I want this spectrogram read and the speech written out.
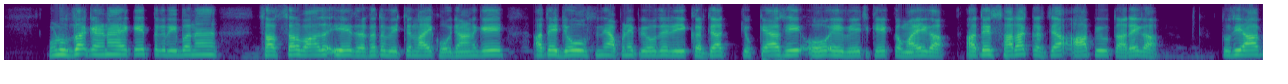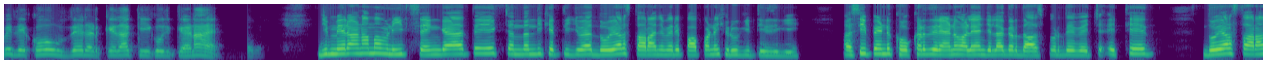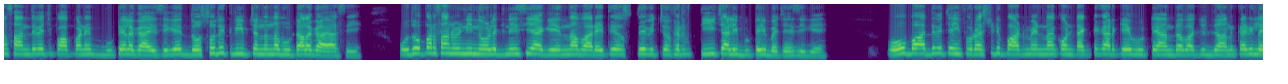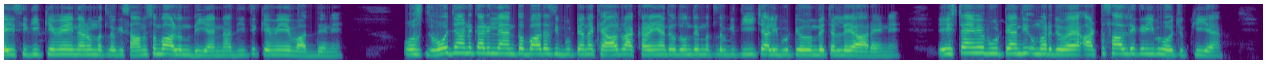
ਹੁਣ ਉਸਦਾ ਕਹਿਣਾ ਹੈ ਕਿ ਤਕਰੀਬਨ 7 ਸਾਲ ਬਾਅਦ ਇਹ ਦਰਖਤ ਵੇਚਣ ਲਾਇਕ ਹੋ ਜਾਣਗੇ ਅਤੇ ਜੋ ਉਸਨੇ ਆਪਣੇ ਪਿਓ ਦੇ ਲਈ ਕਰਜ਼ਾ ਚੁੱਕਿਆ ਸੀ, ਉਹ ਇਹ ਵੇਚ ਕੇ ਕਮਾਏਗਾ ਅਤੇ ਸਾਰਾ ਕਰਜ਼ਾ ਆਪ ਹੀ ਉਤਾਰੇਗਾ। ਤੁਸੀਂ ਆਪ ਹੀ ਦੇਖੋ ਉਸਦੇ ਲੜਕੇ ਦਾ ਕੀ ਕੁਝ ਕਹਿਣਾ ਹੈ। ਜੀ, ਮੇਰਾ ਨਾਮ ਅਵਨੀਤ ਸਿੰਘ ਹੈ ਤੇ ਇਹ ਚੰਦਨ ਦੀ ਖੇਤੀ ਜੋ ਹੈ 2017 ਚ ਮੇਰੇ ਪਾਪਾ ਨੇ ਸ਼ੁਰੂ ਕੀਤੀ ਸੀਗੀ। ਅਸੀਂ ਪਿੰਡ ਖੋਖਰ ਦੇ ਰਹਿਣ ਵਾਲੇ ਹਾਂ, ਜ਼ਿਲ੍ਹਾ ਗੁਰਦਾਸਪੁਰ ਦੇ ਵਿੱਚ। ਇੱਥੇ 2017 ਸਾਲ ਦੇ ਵਿੱਚ ਪਾਪਾ ਨੇ ਬੂਟੇ ਲਗਾਏ ਸੀਗੇ। 200 ਦੇ ਕਰੀਬ ਚੰਦਨ ਦਾ ਬੂਟਾ ਲਗਾਇਆ ਸੀ। ਉਦੋਂ ਪਰ ਸਾਨੂੰ ਇੰਨੀ ਨੌਲੇਜ ਨਹੀਂ ਸੀ ਹੈਗੀ ਇਹਨਾਂ ਬਾਰੇ ਤੇ ਉਸ ਦੇ ਵਿੱਚੋਂ ਫਿਰ 30 40 ਬੂਟੇ ਹੀ ਬਚੇ ਸੀਗੇ। ਉਹ ਬਾਅਦ ਦੇ ਵਿੱਚ ਅਸੀਂ ਫੋਰੈਸਟ ਡਿਪਾਰਟਮੈਂਟ ਨਾਲ ਕੰਟੈਕਟ ਕਰਕੇ ਬੂਟਿਆਂ ਦਾ ਬਾਅਦ 'ਚੋਂ ਜਾਣਕਾਰੀ ਲਈ ਸੀ ਕਿ ਕਿਵੇਂ ਇਹਨਾਂ ਨੂੰ ਮਤਲਬ ਕਿ ਸਾਂਭ ਸੰਭਾਲ ਹੁੰਦੀ ਹੈ ਇਹਨਾਂ ਦੀ ਤੇ ਕਿਵੇਂ ਇਹ ਵੱਧਦੇ ਨੇ। ਉਸ ਉਹ ਜਾਣਕਾਰੀ ਲੈਣ ਤੋਂ ਬਾਅਦ ਅਸੀਂ ਬੂਟਿਆਂ ਦਾ ਖਿਆਲ ਰੱਖ ਰਹੇ ਹਾਂ ਤੇ ਉਦੋਂ ਦੇ ਮਤਲਬ ਕਿ 30 40 ਬੂਟੇ ਉਦੋਂ ਦੇ ਚੱਲੇ ਆ ਰਹੇ ਨੇ। ਇਸ ਟਾਈਮ ਇਹ ਬੂਟਿਆਂ ਦੀ ਉਮਰ ਜੋ ਹੈ 8 ਸਾਲ ਦੇ ਕਰੀਬ ਹੋ ਚੁੱਕੀ ਹੈ।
